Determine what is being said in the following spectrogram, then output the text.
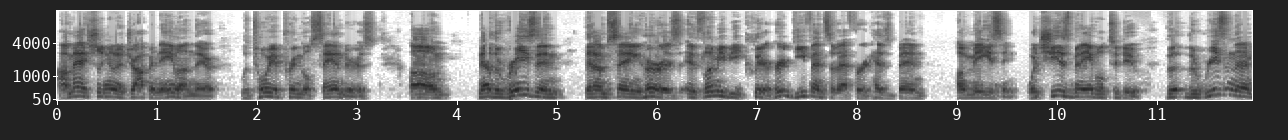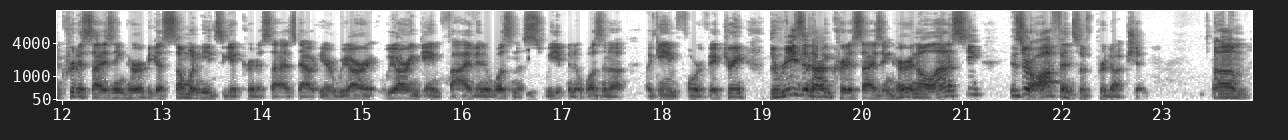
I'm actually going to drop a name on there, Latoya Pringle Sanders. Um, now, the reason that I'm saying her is, is let me be clear, her defensive effort has been amazing. What she has been able to do. The the reason that I'm criticizing her because someone needs to get criticized out here. We are we are in game five and it wasn't a sweep and it wasn't a, a game four victory. The reason I'm criticizing her, in all honesty, is her offensive production. Um,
